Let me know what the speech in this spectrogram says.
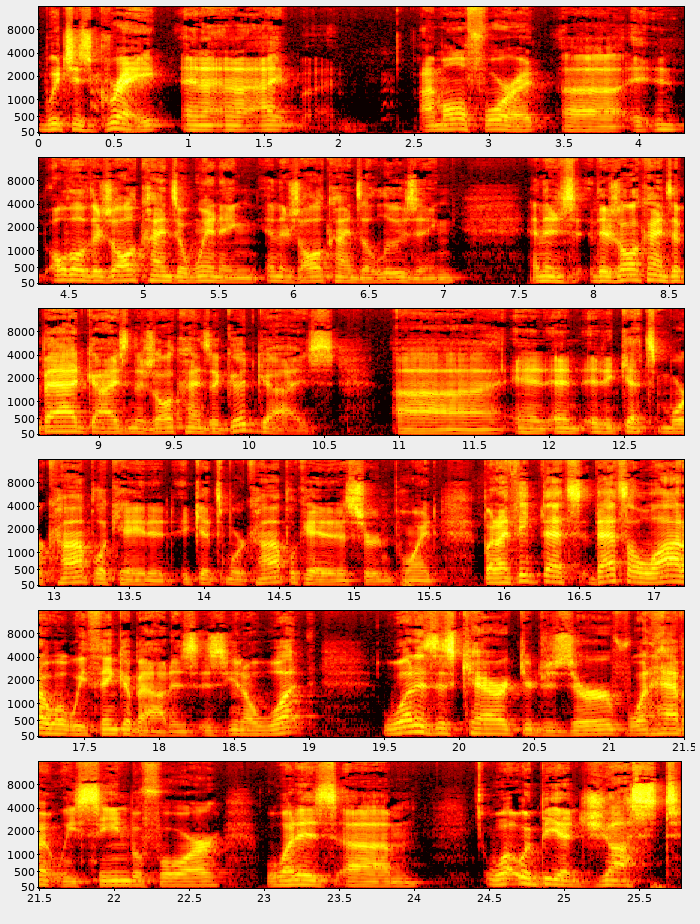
which is great, and, and I I'm all for it. Uh, it. Although there's all kinds of winning and there's all kinds of losing, and there's there's all kinds of bad guys and there's all kinds of good guys, uh, and, and and it gets more complicated. It gets more complicated at a certain point. But I think that's that's a lot of what we think about is is you know what what does this character deserve? What haven't we seen before? What is um, what would be a just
